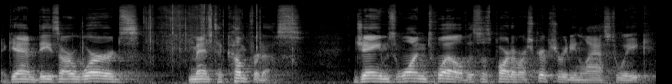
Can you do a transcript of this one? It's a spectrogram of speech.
Again, these are words meant to comfort us. James 1:12. This was part of our scripture reading last week.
